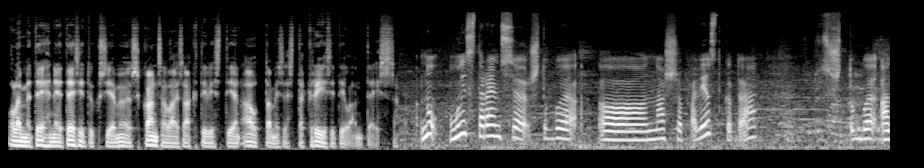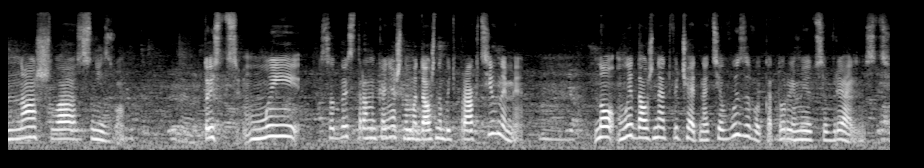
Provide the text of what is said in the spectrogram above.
Olemme tehneet esityksiä myös kansalaisaktivistien auttamisesta kriisitilanteissa. No, мы стараемся, чтобы э, наша повестка, да, чтобы она шла снизу. То есть мы, с одной стороны, конечно, мы должны быть проактивными, Но мы должны отвечать на те вызовы, которые имеются в реальности.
